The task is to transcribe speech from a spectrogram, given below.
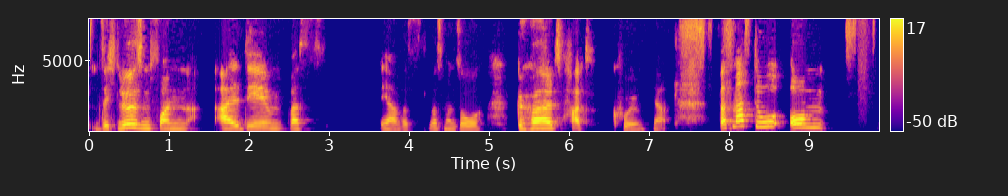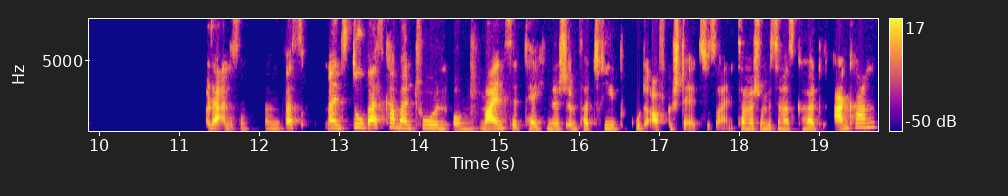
sich lösen von all dem, was, ja, was, was man so gehört hat. Cool, ja. Was machst du, um, oder andersrum, ähm, was meinst du, was kann man tun, um mindset-technisch im Vertrieb gut aufgestellt zu sein? Jetzt haben wir schon ein bisschen was gehört. Ankern,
